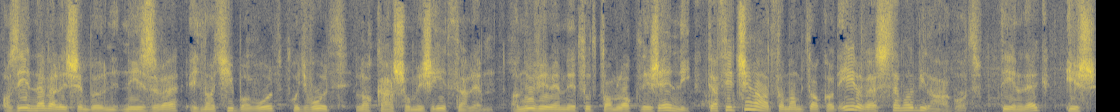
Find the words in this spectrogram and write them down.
az én nevelésemből nézve egy nagy hiba volt, hogy volt lakásom és ételem. A nővéremnél tudtam lakni és enni. Tehát én csináltam, amit akart. Élveztem a világot. Tényleg. És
